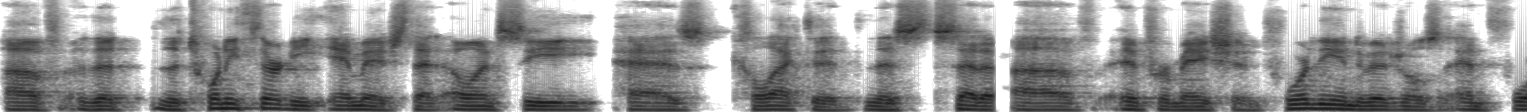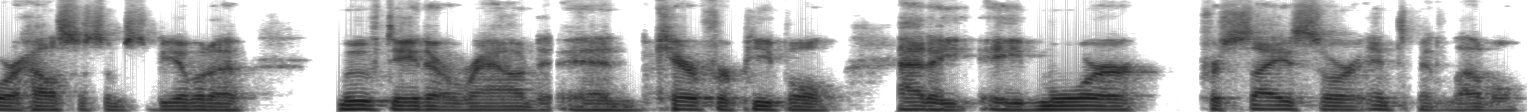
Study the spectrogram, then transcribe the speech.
of the, the 2030 image that ONC has collected, this set of information for the individuals and for health systems to be able to move data around and care for people at a, a more precise or intimate level.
